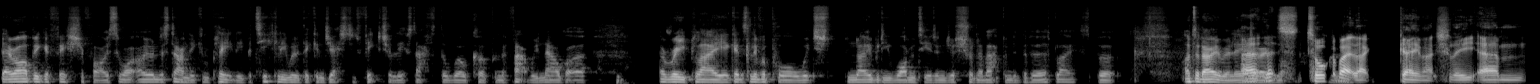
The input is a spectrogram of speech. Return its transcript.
there are bigger fish to fry, so I, I understand it completely, particularly with the congested fixture list after the World Cup and the fact we've now got a, a replay against Liverpool, which nobody wanted and just shouldn't have happened in the first place. But I don't know, really. Uh, let's what, talk about that game, actually. Um,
